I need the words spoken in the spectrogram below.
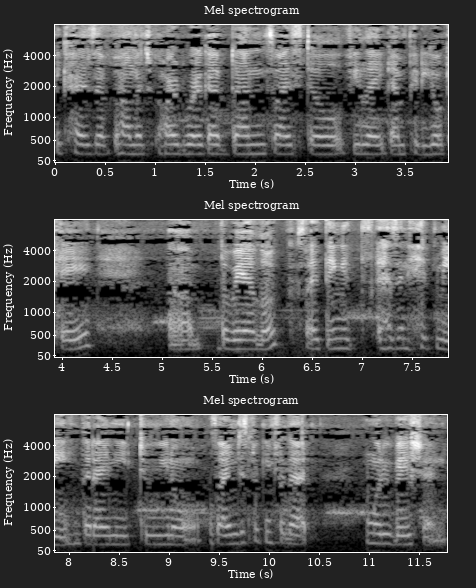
because of how much hard work I've done. So I still feel like I'm pretty okay um, the way I look. So I think it hasn't hit me that I need to, you know. So I'm just looking for that motivation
